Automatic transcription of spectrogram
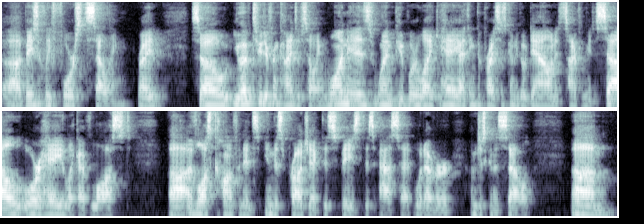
uh, basically forced selling, right? So you have two different kinds of selling. One is when people are like, "Hey, I think the price is going to go down. It's time for me to sell," or "Hey, like I've lost, uh, I've lost confidence in this project, this space, this asset, whatever. I'm just going to sell." Um,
